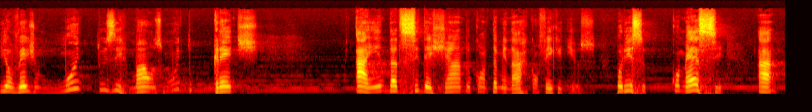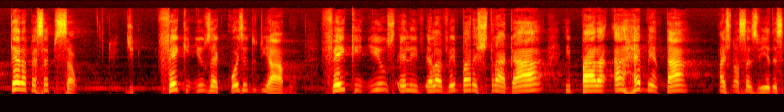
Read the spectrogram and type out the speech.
E eu vejo muitos irmãos, muito crentes, ainda se deixando contaminar com fake news. Por isso, comece a ter a percepção fake news é coisa do diabo. Fake news, ele, ela vem para estragar e para arrebentar as nossas vidas.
